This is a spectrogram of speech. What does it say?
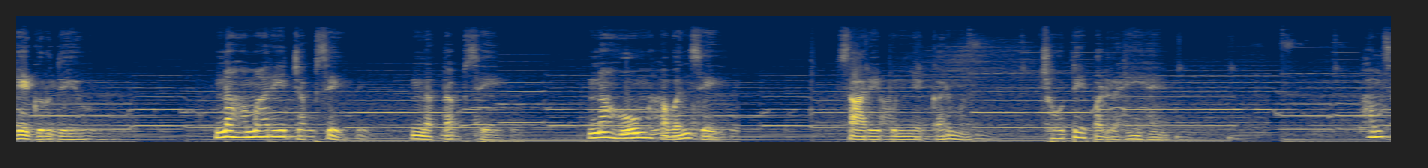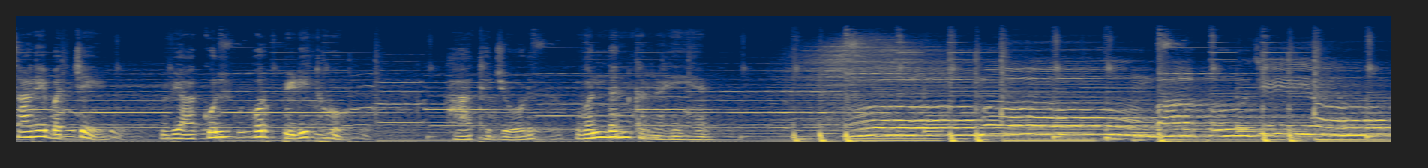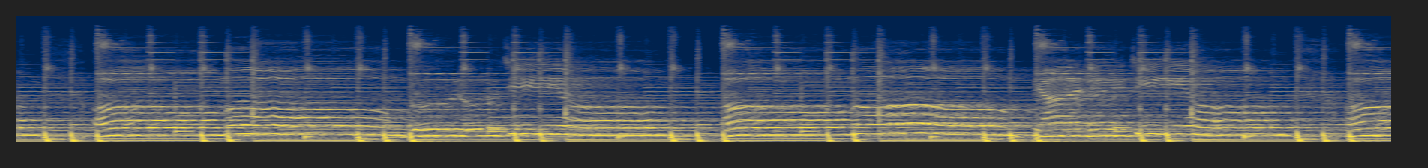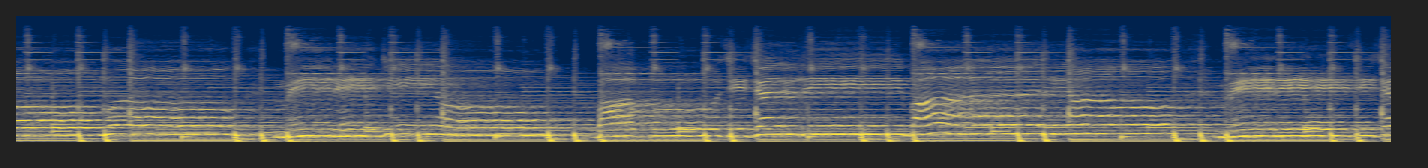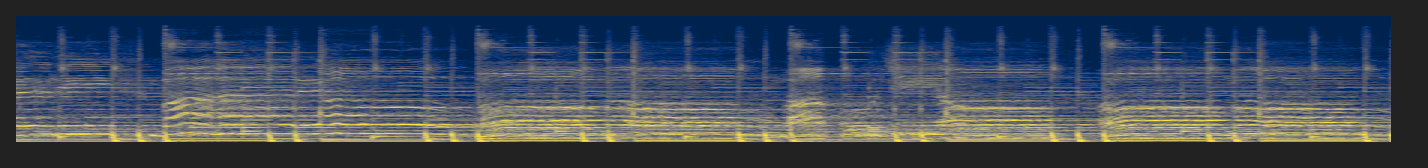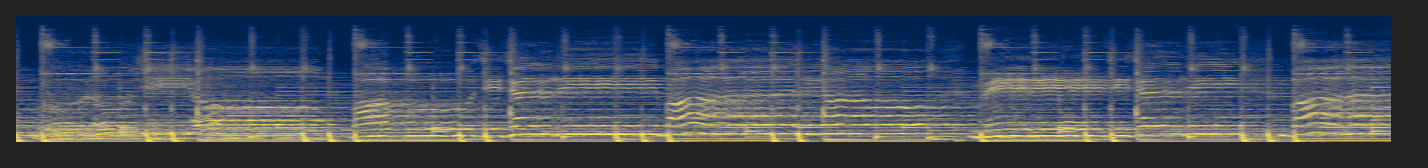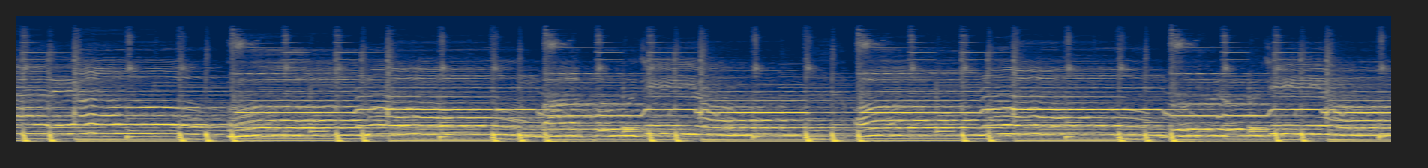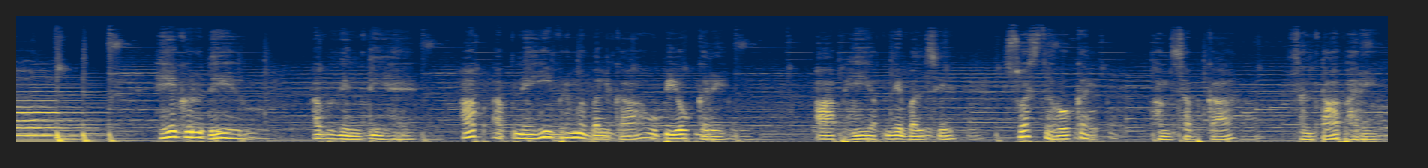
हे गुरुदेव, न हमारे जप से, न तप से, न होम हवन से सारे पुण्य कर्म छोटे पड़ रहे हैं। हम सारे बच्चे व्याकुल और पीड़ित हो, हाथ जोड़ वंदन कर रहे हैं। हे गुरुदेव, अब विनती है, आप अपने ही ब्रह्म बल का उपयोग करें। आप ही अपने बल से स्वस्थ होकर हम सबका संताप हरें।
